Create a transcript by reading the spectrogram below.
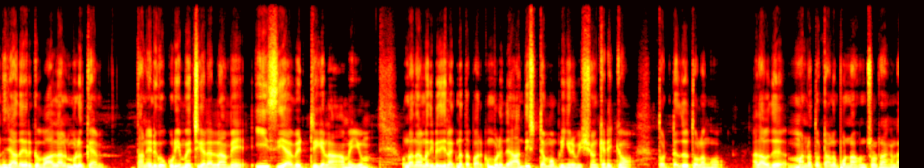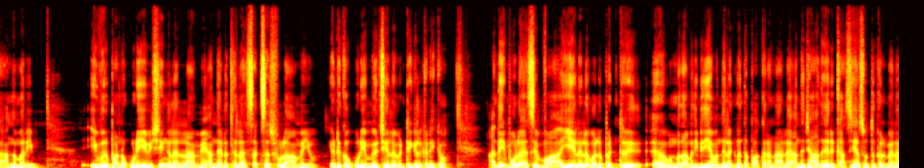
அந்த ஜாதகருக்கு வாழ்நாள் முழுக்க தான் எடுக்கக்கூடிய முயற்சிகள் எல்லாமே ஈஸியாக வெற்றிகளாக அமையும். ஒன்பதாம் அதிபதி லக்னத்தை பார்க்கும் பொழுது அதிர்ஷ்டம் அப்படிங்கிற விஷயம் கிடைக்கும். தொட்டது தொடங்கும் அதாவது மண்ணை தொட்டாலும் பொண்ணாகும்னு சொல்கிறாங்கல்ல அந்த மாதிரி இவர் பண்ணக்கூடிய விஷயங்கள் எல்லாமே அந்த இடத்துல சக்ஸஸ்ஃபுல்லாக அமையும். எடுக்கக்கூடிய முயற்சிகளில் வெற்றிகள் கிடைக்கும். அதே போல் செவ்வாய் ஏழில் வலுப்பெற்று ஒன்பதாம் அதிபதியாக வந்து லக்னத்தை பார்க்குறனால அந்த ஜாதகருக்கு அசையா சொத்துக்கள் மேலே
